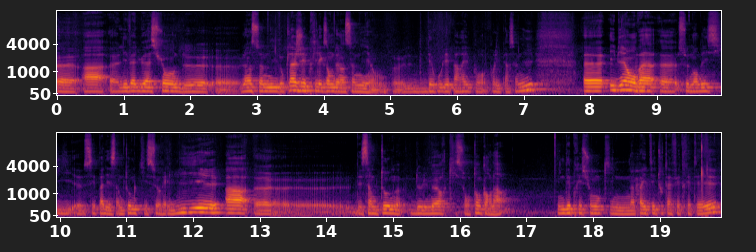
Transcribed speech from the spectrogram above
euh, à euh, l'évaluation de euh, l'insomnie. Donc là, j'ai pris l'exemple de l'insomnie. Hein. On peut dérouler pareil pour l'hypersomnie. Eh bien, on va se demander si ce n'est pas des symptômes qui seraient liés à des symptômes de l'humeur qui sont encore là, une dépression qui n'a pas été tout à fait traitée,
